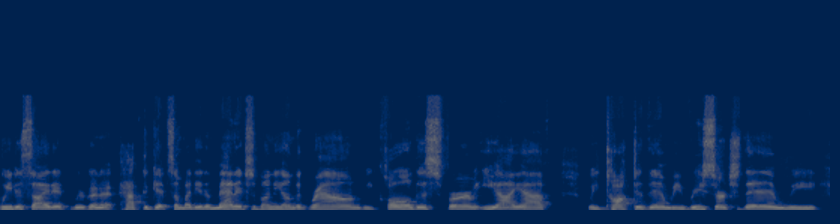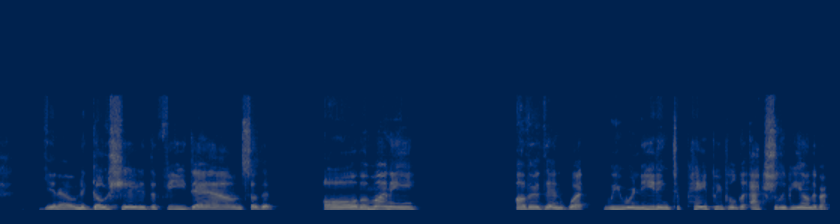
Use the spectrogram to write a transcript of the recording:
we decided we're going to have to get somebody to manage the money on the ground. We called this firm EIF. We talked to them. We researched them. We, you know, negotiated the fee down so that all the money, other than what we were needing to pay people to actually be on the ground,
